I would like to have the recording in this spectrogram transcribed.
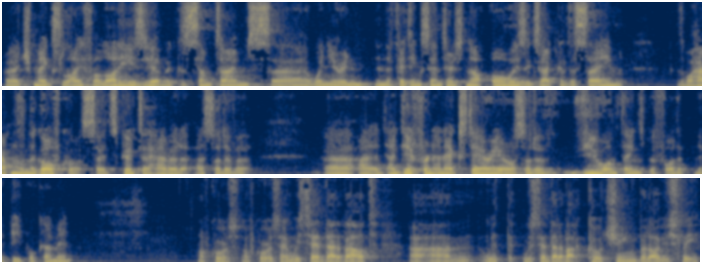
which makes life a lot easier because sometimes uh, when you're in, in the fitting center, it's not always exactly the same as what happens on the golf course. So it's good to have a, a sort of a, uh, a, a, different, an exterior or sort of view on things before the, the people come in. Of course, of course. And we said that about uh, um, we, we said that about coaching, but obviously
